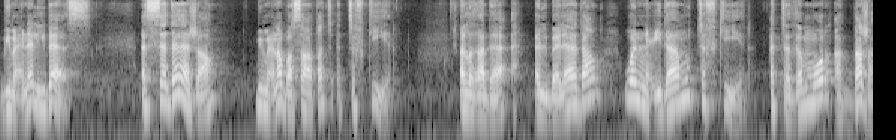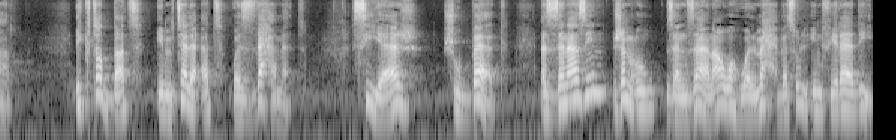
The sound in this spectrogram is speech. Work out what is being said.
بمعنى لباس. السذاجة بمعنى بساطة التفكير. الغباء البلادة وانعدام التفكير. التذمر الضجر. اكتضت امتلأت وازدحمت. سياج شباك. الزنازن جمع زنزانة وهو المحبس الانفرادي.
